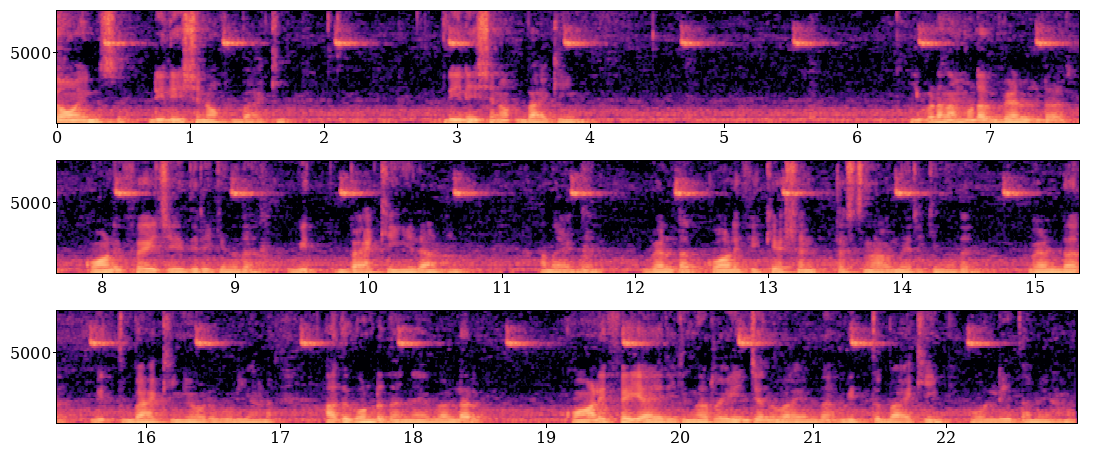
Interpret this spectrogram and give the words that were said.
Joints deletion of backing deletion of backing ഇവിടെ നമ്മുടെ വെൽഡർ ക്വാളിഫൈ ചെയ്തിരിക്കുന്നത് വിത്ത് ബാക്കിങ്ങിലാണ് അതായത് വെൽഡർ ക്വാളിഫിക്കേഷൻ ടെസ്റ്റ് നടന്നിരിക്കുന്നത് വെൽഡർ വിത്ത് ബാക്കിങ്ങോടുകൂടിയാണ് അതുകൊണ്ട് തന്നെ വെൽഡർ ക്വാളിഫൈ ആയിരിക്കുന്ന റേഞ്ച് എന്ന് പറയുന്നത് വിത്ത് ബാക്കിംഗ് ഓൺലി തന്നെയാണ്.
